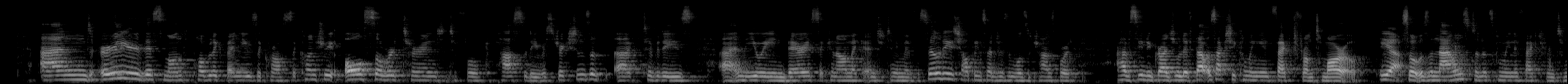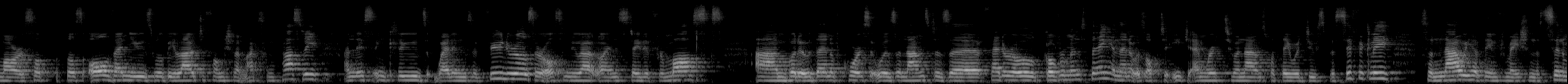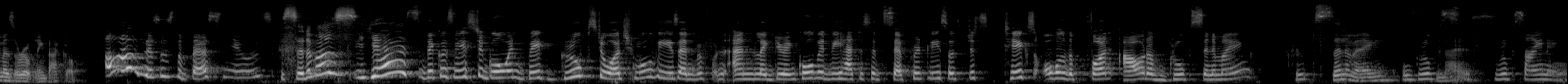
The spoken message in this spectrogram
And earlier this month, public venues across the country also returned to full capacity. Restrictions of activities uh, in the UAE in various economic entertainment facilities, shopping centres, and modes of transport have seen a gradual lift. That was actually coming in effect from tomorrow. Yeah. So it was announced and it's coming in effect from tomorrow. So thus all venues will be allowed to function at maximum capacity, and this includes weddings and funerals. There are also new outlines stated for mosques. Um, but it, then, of course, it was announced as a federal government thing, and then it was up to each emirate to announce what they would do specifically. So now we have the information that cinemas are opening back up. Oh, this is the best news. Cinemas? Yes, because we used to go in big groups to watch movies, and before, and like during COVID, we had to sit separately. So it just takes all the fun out of group cinemaing, Group cinemaing. group Nice. group signing,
